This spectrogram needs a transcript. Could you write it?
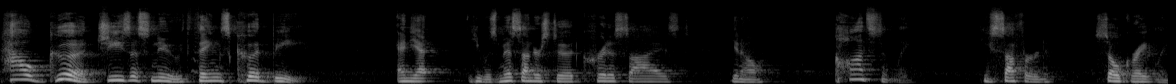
how good Jesus knew things could be. And yet he was misunderstood, criticized, you know, constantly. he suffered so greatly.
